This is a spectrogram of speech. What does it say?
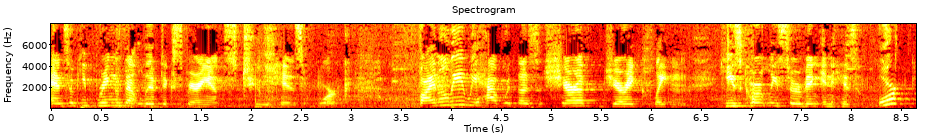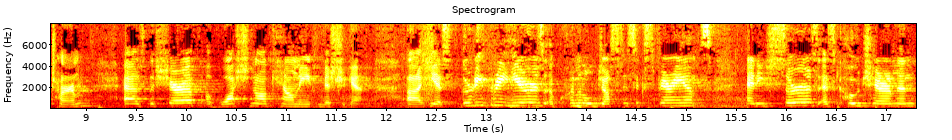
and so he brings that lived experience to his work. Finally, we have with us Sheriff Jerry Clayton. He's currently serving in his fourth term as the sheriff of Washtenaw County, Michigan. Uh, he has 33 years of criminal justice experience, and he serves as co chairman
